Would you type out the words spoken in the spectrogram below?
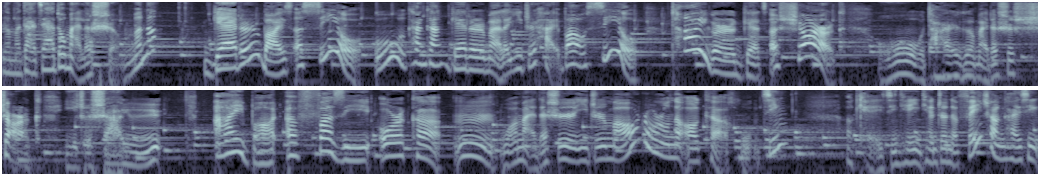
那么大家都买了什么呢？Gather buys a seal。哦，看看，Gather 买了一只海豹 seal。Tiger gets a shark。哦，Tiger 买的是 shark，一只鲨鱼。 I bought a fuzzy orca。嗯，我买的是一只毛茸茸的 orca 虎鲸。OK，今天一天真的非常开心。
